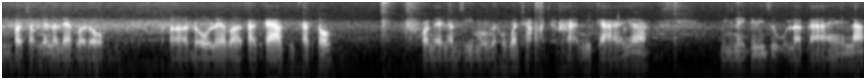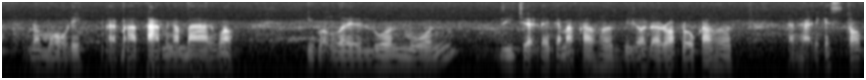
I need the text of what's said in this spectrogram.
thì quan trọng nhất là level đồ. Uh, đồ level càng cao thì càng tốt. Còn để làm gì mọi người không quan trọng. Chẳng hạn như cái uh, mình lấy cái ví dụ là cái lab normal đi là 38 53 đúng không? Thì mọi người luôn muốn di chuyển lên cái map cao hơn vì nó drop đồ cao hơn. Chẳng hạn như cái Storm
